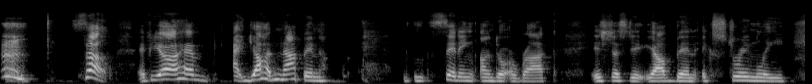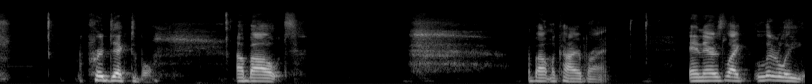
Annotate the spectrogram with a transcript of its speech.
so, if y'all have, y'all have not been sitting under a rock. It's just that y'all have been extremely predictable about about Ma'Khia Bryant. And there's like literally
